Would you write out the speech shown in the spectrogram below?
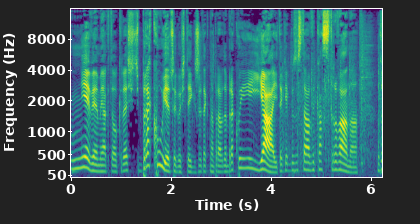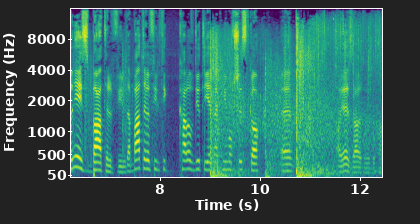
nie wiem jak to określić. Brakuje czegoś tej grze tak naprawdę. Brakuje jej jaj, tak jakby została wykastrowana. No to nie jest Battlefield, a Battlefield i Call of Duty jednak mimo wszystko... E... O Jezu, ale to wybucha.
